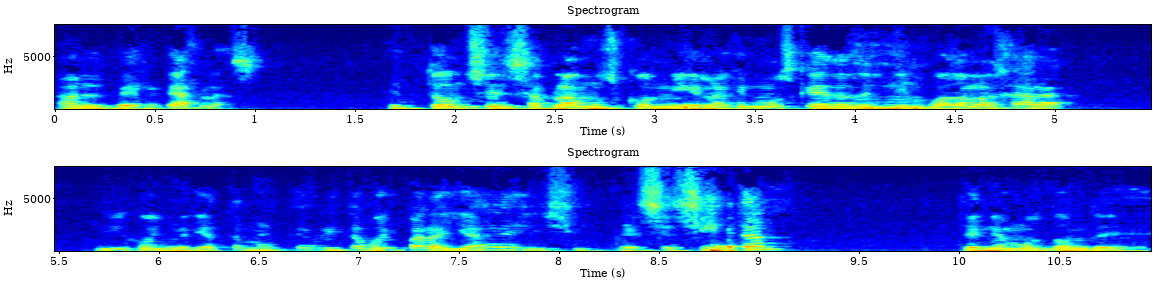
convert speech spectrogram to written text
albergarlas. Entonces hablamos con Miguel Ángel Mosqueda del Ujú. MIL Guadalajara y dijo inmediatamente, ahorita voy para allá y si necesitan, tenemos donde,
